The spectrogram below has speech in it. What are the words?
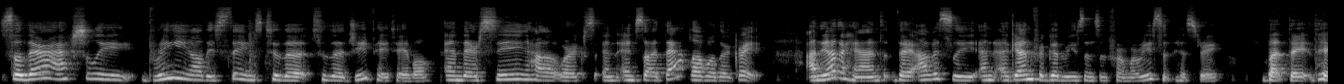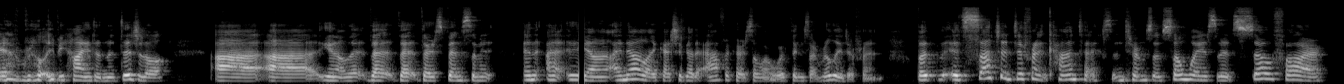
So they're actually bringing all these things to the to the GPAI table, and they're seeing how it works. And and so at that level, they're great. On the other hand, they obviously, and again for good reasons and from a recent history, but they, they are really behind in the digital. Uh, uh, you know, that, that, that there's been some, and I, you know, I know like I should go to Africa or somewhere where things are really different, but it's such a different context in terms of some ways that it's so far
